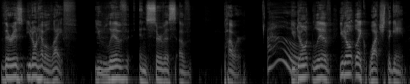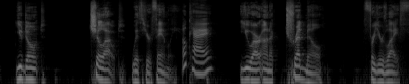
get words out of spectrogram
There is, you don't have a life. You mm. live in service of power. Oh. You don't live, you don't like watch the game. You don't chill out with your family. Okay. You are on a treadmill for your life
